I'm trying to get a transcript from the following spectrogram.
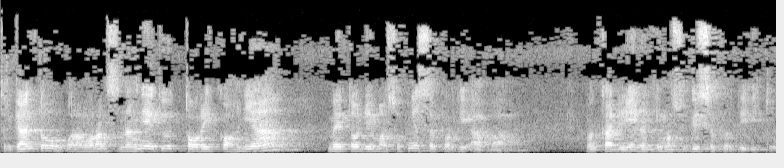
Tergantung orang-orang senangnya itu torikohnya, metode masuknya seperti apa. Maka dia nanti masuki seperti itu.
